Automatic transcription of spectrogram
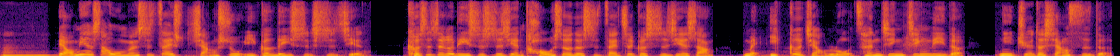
嗯，表面上我们是在讲述一个历史事件，可是这个历史事件投射的是在这个世界上每一个角落曾经经历的，你觉得相似的，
